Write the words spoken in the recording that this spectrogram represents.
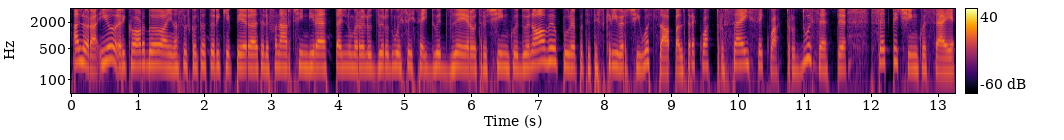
Allora, io ricordo ai nostri ascoltatori che per telefonarci in diretta il numero è lo 0266203529 oppure potete scriverci WhatsApp al 346 6427 756.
